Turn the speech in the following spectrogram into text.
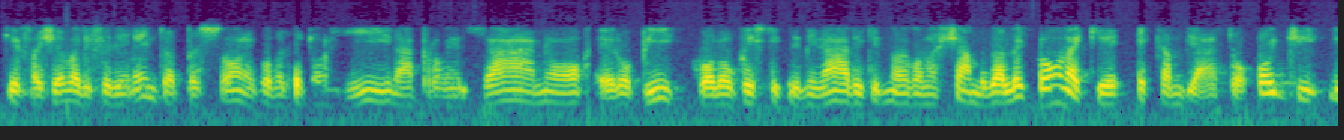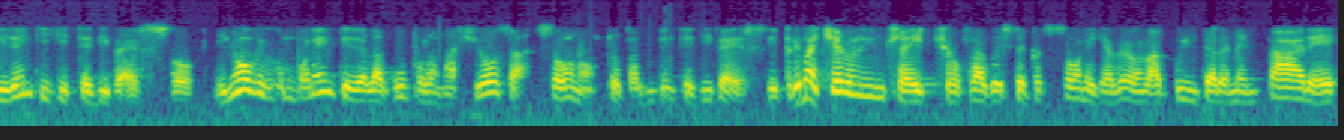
che faceva riferimento a persone come Cotorina, Provenzano, Ero Piccolo, questi criminali che noi conosciamo dalle cronache è cambiato. Oggi l'identikit è diverso, i nuovi componenti della cupola mafiosa sono totalmente diversi. Prima c'era un inceccio fra queste persone che avevano la quinta elementare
